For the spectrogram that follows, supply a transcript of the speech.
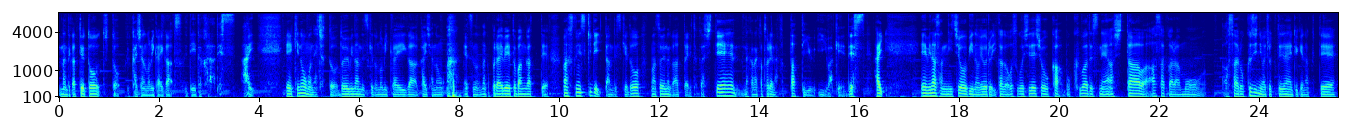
なんでかっていうとちょっと会社の飲み会が続いていたからです。はい、えー、昨日もねちょっと土曜日なんですけど飲み会が会社の やつのなんかプライベート版があってまあ普通に好きで行ったんですけどまあそういうのがあったりとかしてなかなか撮れなかったっていう言い訳です。はい。えー、皆さん日曜日の夜いかがお過ごしでしょうか？僕はですね明日は朝からもう朝6時にはちょっと出ないといけなくて、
